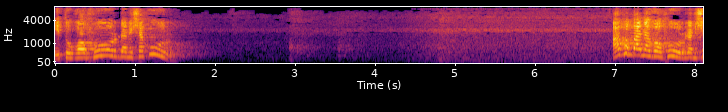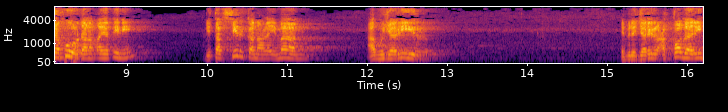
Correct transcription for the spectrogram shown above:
itu ghafur dan syakur. Apa makna ghafur dan syakur dalam ayat ini? Ditafsirkan oleh Imam Abu Jarir Ibn Jarir At-Tabari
